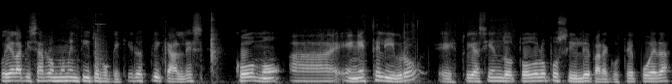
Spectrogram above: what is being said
Voy a la pizarra un momentito porque quiero explicarles cómo ah, en este libro estoy haciendo todo lo posible para que usted pueda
